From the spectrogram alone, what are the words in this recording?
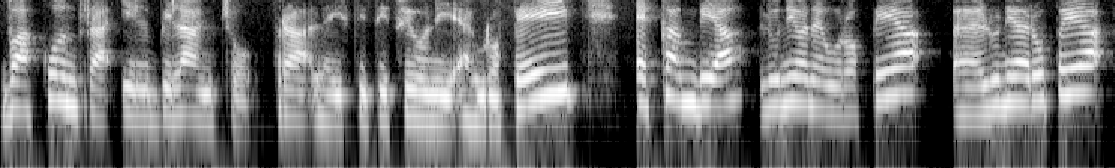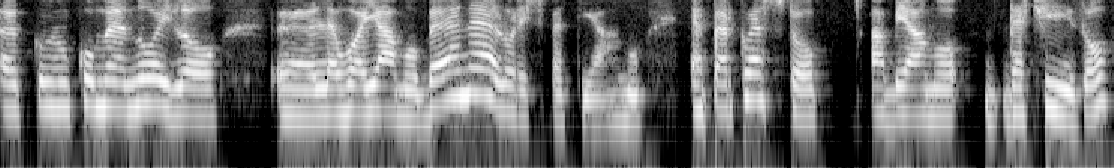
va contro il bilancio fra le istituzioni europee e cambia l'Unione Europea, eh, l'Unione Europea eh, come noi lo, eh, le vogliamo bene e lo rispettiamo. E per questo abbiamo deciso,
